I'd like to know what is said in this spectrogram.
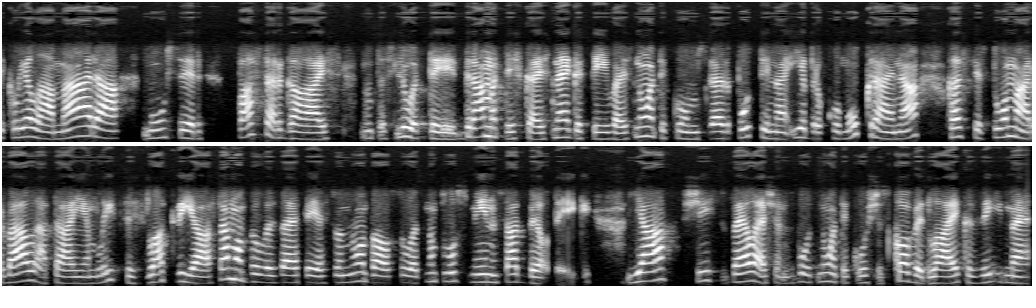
cik lielā mērā mūs ir pasargājis nu, tas ļoti dramatiskais, negatīvais notikums ar Putina iebrukumu Ukrajinā, kas ir tomēr vēlētājiem licis Latvijā samobilizēties un nobalsot nu, plus-mínus atbildīgi. Ja šīs vēlēšanas būtu notikušas Covid laika zīmē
